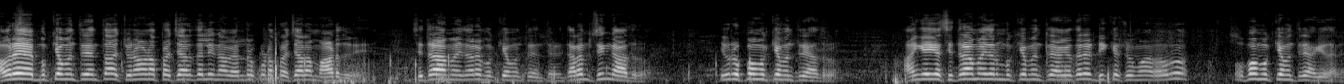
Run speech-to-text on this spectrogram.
ಅವರೇ ಮುಖ್ಯಮಂತ್ರಿ ಅಂತ ಚುನಾವಣಾ ಪ್ರಚಾರದಲ್ಲಿ ನಾವೆಲ್ಲರೂ ಕೂಡ ಪ್ರಚಾರ ಮಾಡಿದ್ವಿ. ಸಿದ್ದರಾಮಯ್ಯನವರೇ ಮುಖ್ಯಮಂತ್ರಿ ಅಂತೇಳಿ ಧರಮ್ ಸಿಂಗ್ ಆದರು. ಇವರು ಉಪಮುಖ್ಯಮಂತ್ರಿ ಆದರು. ಹಾಗೆ ಈಗ ಸಿದ್ದರಾಮಯ್ಯನವರು ಮುಖ್ಯಮಂತ್ರಿ ಆಗಿದ್ದಾರೆ, ಡಿ ಕೆ ಶಿವಕುಮಾರ್ ಅವರು ಉಪಮುಖ್ಯಮಂತ್ರಿ ಆಗಿದ್ದಾರೆ.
